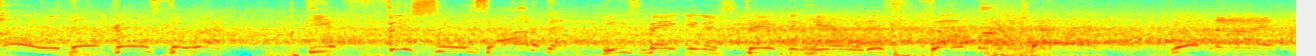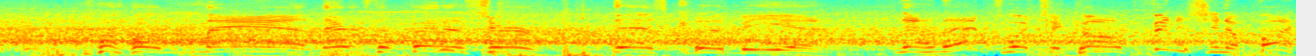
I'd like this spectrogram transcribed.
Oh, and there goes the official is out of it. He's making a statement here with this super kick. Good night. Oh, man, there's the finisher. This could be it. Now that's what you call finishing a fight.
